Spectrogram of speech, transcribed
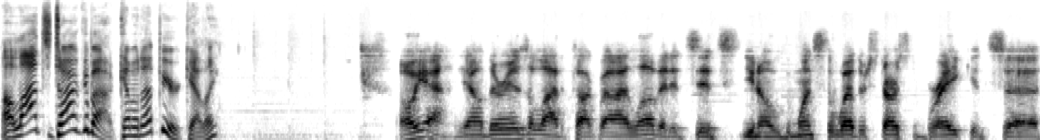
a lot to talk about coming up here, Kelly. Oh yeah, you know there is a lot to talk about. I love it. It's it's you know once the weather starts to break, it's uh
